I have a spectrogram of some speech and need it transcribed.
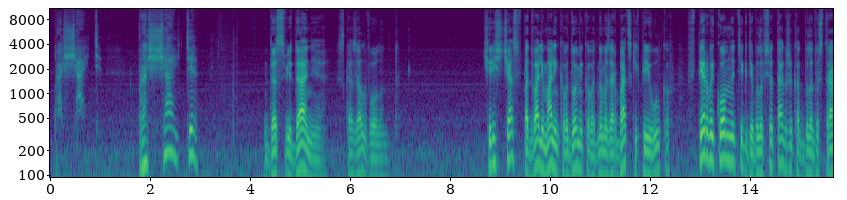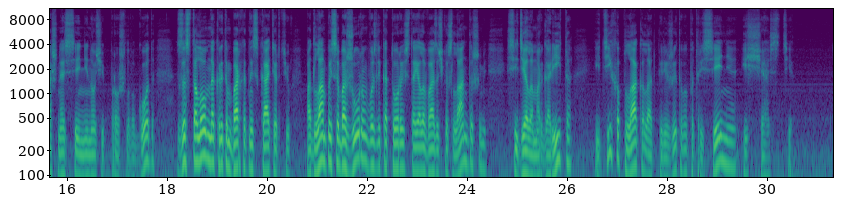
«Прощайте! Прощайте!» «До свидания», — сказал Воланд. Через час в подвале маленького домика в одном из арбатских переулков В первой комнате, где было все так же, как было до страшной осенней ночи прошлого года, за столом, накрытым бархатной скатертью, под лампой с абажуром, возле которой стояла вазочка с ландышами, сидела Маргарита и тихо плакала от пережитого потрясения и счастья.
